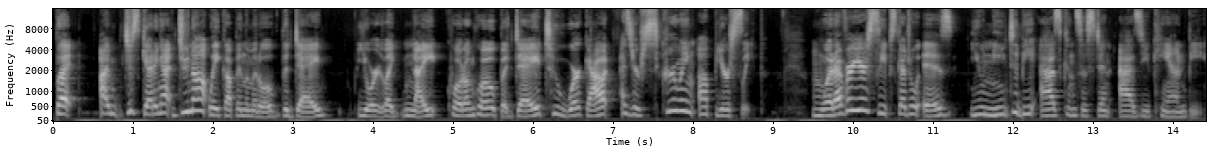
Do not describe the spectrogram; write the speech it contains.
But I'm just getting at do not wake up in the middle of the day your like night, quote unquote, but day to work out as you're screwing up your sleep. Whatever your sleep schedule is, You need to be as consistent as you can be.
